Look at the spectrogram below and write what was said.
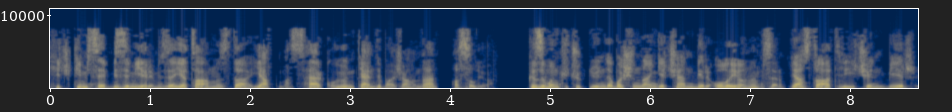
hiç kimse bizim yerimize yatağımızda yatmaz. Her koyun kendi bacağından asılıyor. Kızımın küçüklüğünde başından geçen bir olayı anımsarım. Yaz tatili için bir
